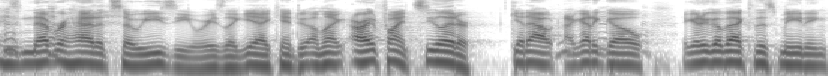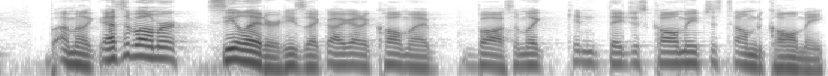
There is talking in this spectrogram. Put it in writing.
has never had it so easy where he's like, "Yeah, I can't do." It. I'm like, "All right, fine. See you later. Get out. I gotta go. I gotta go back to this meeting." I'm like, "That's a bummer. See you later." He's like, "I gotta call my boss." I'm like, "Can they just call me? Just tell him to call me.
